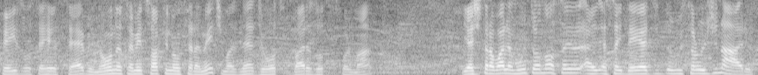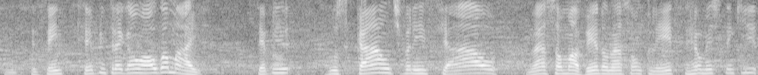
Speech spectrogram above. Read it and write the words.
Fez, você recebe, não necessariamente só financeiramente, mas né, de outros, vários outros formatos. E a gente trabalha muito a nossa, a- essa ideia de, do extraordinário, assim, de sempre entregar um algo a mais. Sempre buscar um diferencial, não é só uma venda, não é só um cliente, você realmente tem que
